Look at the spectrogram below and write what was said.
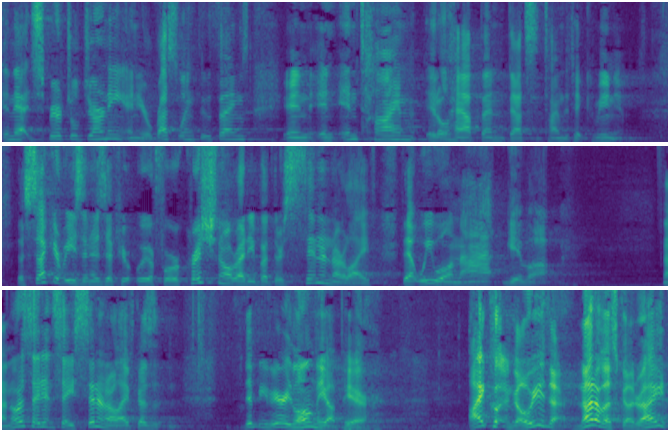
in that spiritual journey and you're wrestling through things. And in time, it'll happen. That's the time to take communion. The second reason is if, if we're Christian already, but there's sin in our life, that we will not give up. Now, notice I didn't say sin in our life because it'd be very lonely up here. I couldn't go either. None of us could, right?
